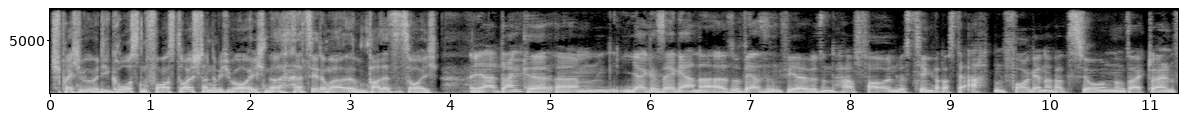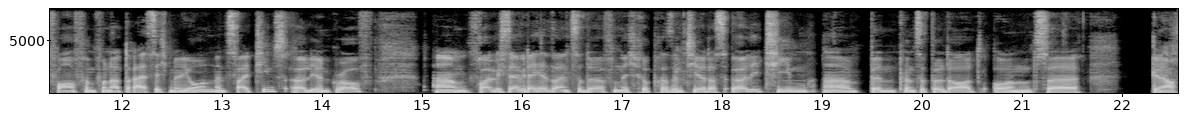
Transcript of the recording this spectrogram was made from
sprechen wir über die großen Fonds Deutschland, nämlich über euch. Ne? Erzähl doch mal ein paar Sätze zu euch. Ja, danke. Ähm, ja, sehr gerne. Also wer sind wir? Wir sind HV, investieren gerade aus der achten Vorgeneration. Unser aktuellen Fonds 530 Millionen in zwei Teams, Early und Growth. Ähm, freut mich sehr, wieder hier sein zu dürfen. Ich repräsentiere das Early Team, äh, bin Principal dort und äh, Genau,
